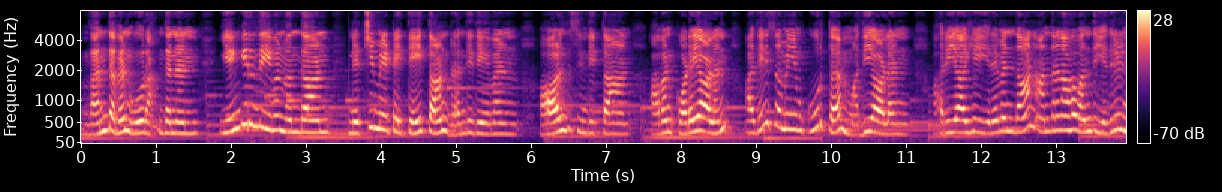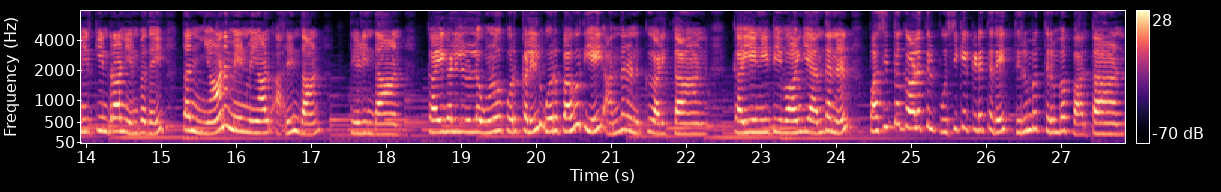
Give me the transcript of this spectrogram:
வந்தவன் ஓர் அந்தணன். எங்கிருந்து இவன் வந்தான்? நெற்றிமேட்டை தேய்த்தான் ரந்திதேவன். ஆழ்ந்து சிந்தித்தான். அவன் கொடையாளன் அதே சமயம் கூர்த்த மதியாளன். அரியாகிய இறைவன்தான் அந்தனாக வந்து எதிரில் நிற்கின்றான் என்பதை தன் ஞான மேன்மையால் அறிந்தான் தெளிந்தான். கைகளில் உள்ள உணவுப் பொருட்களில் ஒரு பகுதியை அந்தணனுக்கு அளித்தான். கையை நீட்டி வாங்கிய அந்தணன் பசித்த காலத்தில் புசிக்க கிடைத்ததை திரும்ப திரும்ப பார்த்தான்.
